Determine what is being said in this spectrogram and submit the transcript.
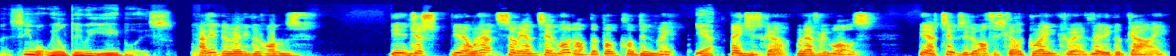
Let's see what we'll do with you boys. I think the really good ones, you just, you know, we had, so we had Tim Hood on the book club, didn't we? Yeah, Ages ago, whenever it was. You know, Tim's obviously got a great career, really good guy.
